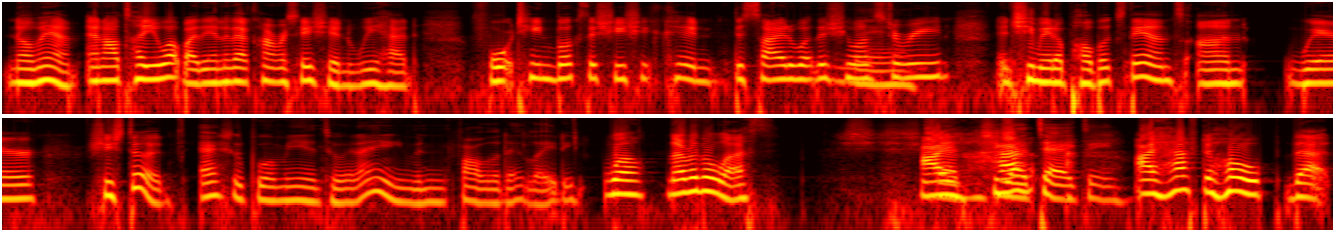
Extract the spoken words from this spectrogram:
No ma'am. And i'll tell you what by the end of that conversation we had 14 books that she, she could decide whether she wants to read and she made a public stance on where she stood. Actually, pulled me into it. I didn't even follow that lady. well nevertheless She I got, she ha- got tag team. I have to hope that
